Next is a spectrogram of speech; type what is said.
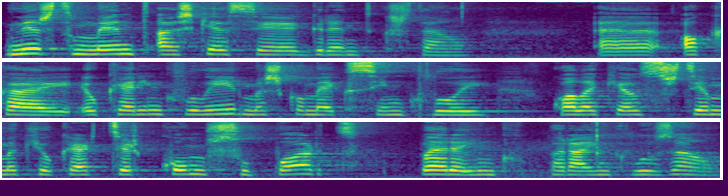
Neste momento, acho que essa é a grande questão. Uh, ok, eu quero incluir, mas como é que se inclui? Qual é que é o sistema que eu quero ter como suporte para, para a inclusão?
